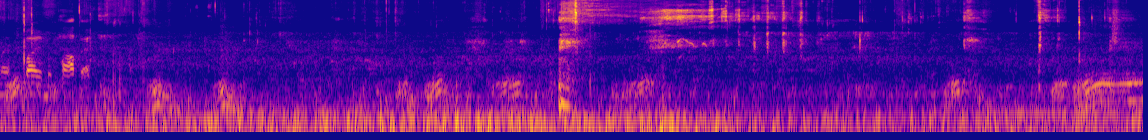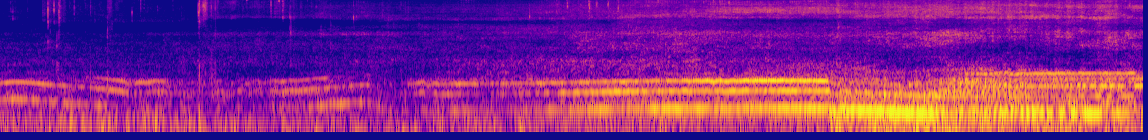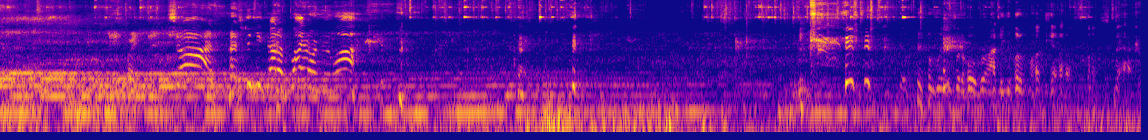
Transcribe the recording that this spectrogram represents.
might buy him a pop after. Bite on your line. Waiting for the whole rod to go to fuck up. Snap.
